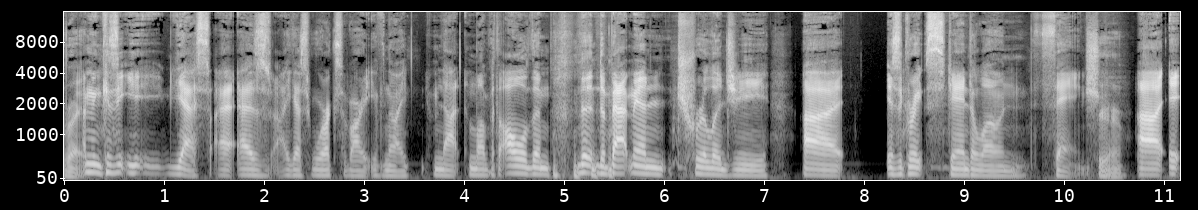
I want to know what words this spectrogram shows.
Right. I mean, because, yes, as I guess works of art, even though I'm not in love with all of them, the, the Batman trilogy uh, is a great standalone thing. Sure. Uh, it,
